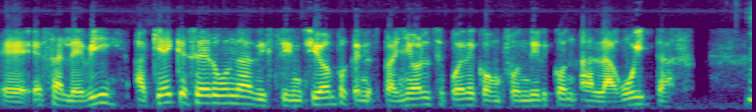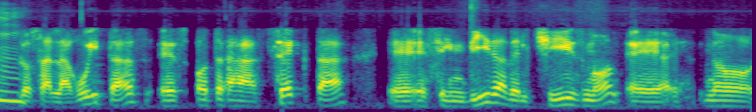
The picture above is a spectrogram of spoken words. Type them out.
eh, es aleví. Aquí hay que hacer una distinción porque en español se puede confundir con alagüitas. Mm. Los alagüitas es otra secta eh, escindida del chiismo. Eh, no,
